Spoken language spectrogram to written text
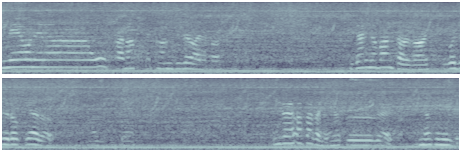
右目を狙おうかなって感じではあります。左のバンカーが156ヤード黄色い旗が200ぐらいか。220そうですね。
